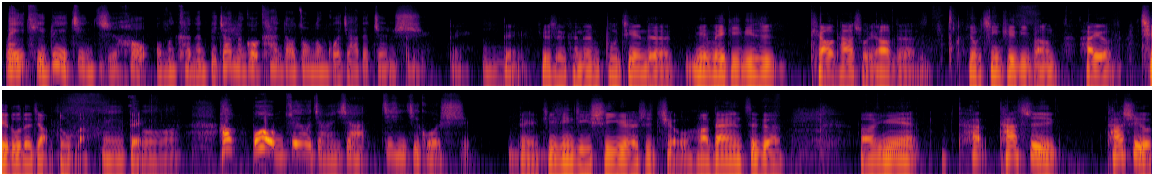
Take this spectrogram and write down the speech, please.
媒体滤镜之后，我们可能比较能够看到中东国家的真实。对，嗯，对，就是可能不见得，因为媒体一定是挑他所要的、有兴趣的地方，还有。切入的角度吧，没错。好，不过我们最后讲一下基辛吉过世。对，基辛吉十一月二十九号，当然这个呃，因为他他是他是有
